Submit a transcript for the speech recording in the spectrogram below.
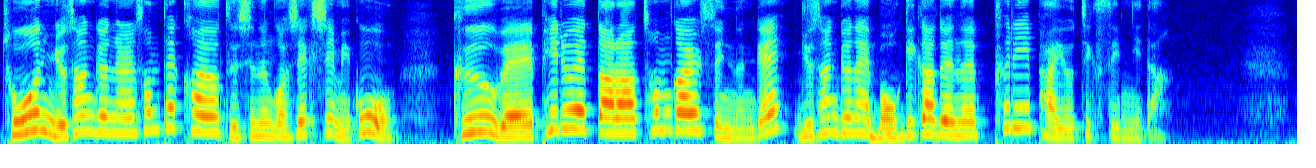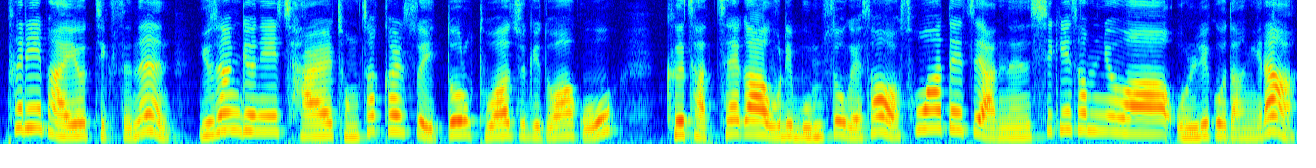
좋은 유산균을 선택하여 드시는 것이 핵심이고, 그 외에 필요에 따라 첨가할 수 있는 게 유산균의 먹이가 되는 프리바이오틱스입니다. 프리바이오틱스는 유산균이 잘 정착할 수 있도록 도와주기도 하고 그 자체가 우리 몸속에서 소화되지 않는 식이섬유와 올리고당이라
